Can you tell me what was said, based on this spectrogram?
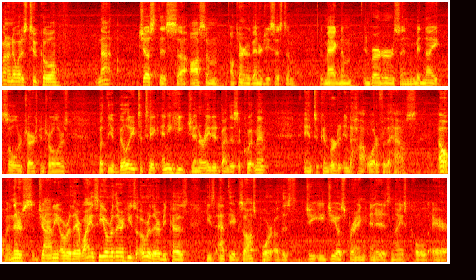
want to know what is too cool? Not just this uh, awesome alternative energy system, the Magnum inverters and Midnight solar charge controllers, but the ability to take any heat generated by this equipment and to convert it into hot water for the house. Oh, and there's Johnny over there. Why is he over there? He's over there because he's at the exhaust port of this GE Geospring and it is nice cold air.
